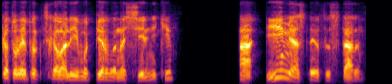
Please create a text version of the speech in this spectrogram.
которое практиковали его первонасельники, а имя остается старым.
